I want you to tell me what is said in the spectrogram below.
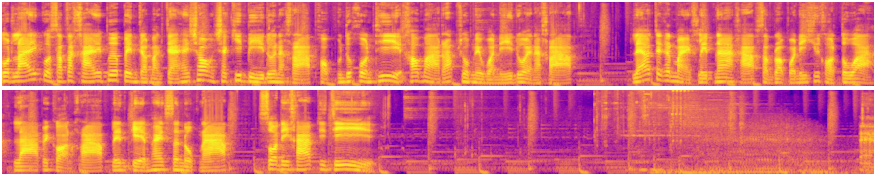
กดไลค์กด Subscribe เพื่อเป็นกำลังใจให้ช่อง Chucky B ด้วยนะครับ ขอบคุณทุกคนที่เข้ามารับชมในวันนี้ด้วยนะครับ แล้วเจอกันใหม่คลิปหน้าครับสำหรับวันนี้คิดขอตัวลาไปก่อนครับ เล่นเกมให้สนุกนะครับ สวัสดีครับจีจีอ่า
